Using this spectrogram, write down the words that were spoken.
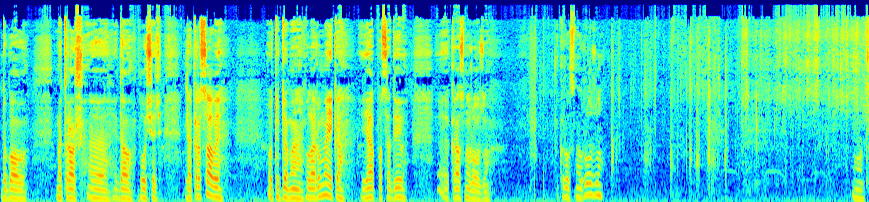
додав метраж е, і дав площадь для красави. Отут в мене була румейка, я посадив е, красну розу. Красну розу. От.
